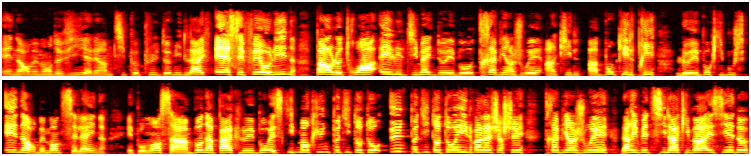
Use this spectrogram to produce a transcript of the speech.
énormément de vie. Elle est un petit peu plus de mid-life. Et elle s'est fait all-in par le 3 et l'ultimate de Ebo. Très bien joué. Un, kill, un bon kill pris. Le Ebo qui bouge énormément de ses lanes. Et pour le ça a un bon impact. Le Ebo, est-ce qu'il manque une petite auto? Une petite auto et il va la chercher. Très bien joué. L'arrivée de Scylla qui va essayer de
